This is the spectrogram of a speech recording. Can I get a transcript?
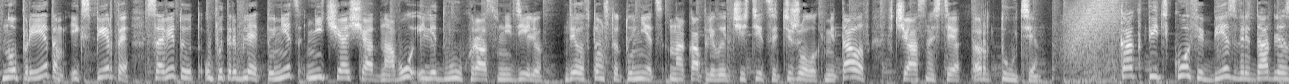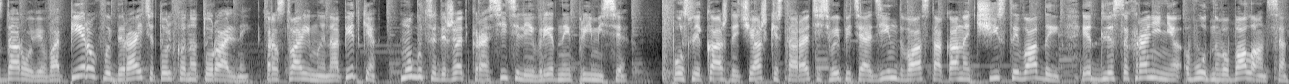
Но при этом эксперты советуют употреблять тунец не чаще одного или двух раз в неделю. Дело в том, что тунец накапливает частицы тяжелых металлов, в частности, ртути. Как пить кофе без вреда для здоровья? Во-первых, выбирайте только натуральный. Растворимые напитки могут содержать красители и вредные примеси. После каждой чашки старайтесь выпить 1-2 стакана чистой воды. Это для сохранения водного баланса.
